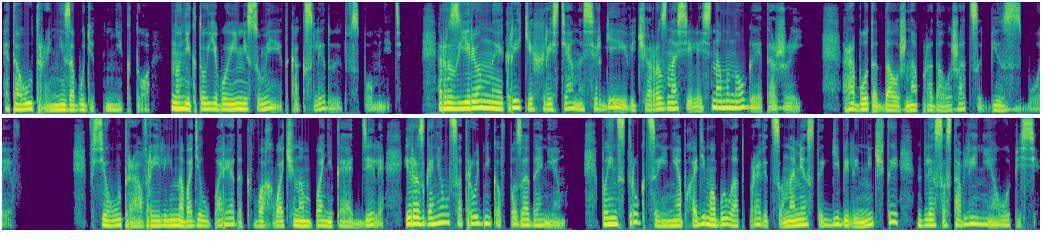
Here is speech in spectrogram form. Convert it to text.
Это утро не забудет никто, но никто его и не сумеет как следует вспомнить. Разъяренные крики Христиана Сергеевича разносились на много этажей. Работа должна продолжаться без сбоев. Все утро Аврелий наводил порядок в охваченном паникой отделе и разгонял сотрудников по заданиям. По инструкции необходимо было отправиться на место гибели мечты для составления описи.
